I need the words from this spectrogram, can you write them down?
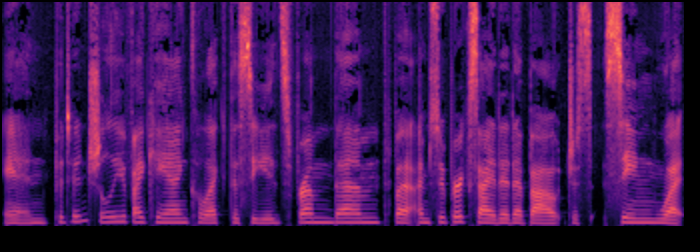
and potentially, if I can, collect the seeds from them. But I'm super excited about just seeing what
